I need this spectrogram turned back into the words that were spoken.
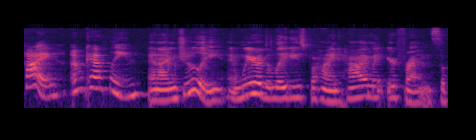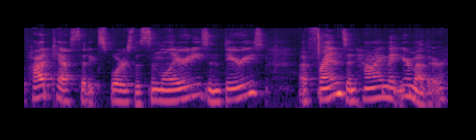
Hi, I'm Kathleen. And I'm Julie, and we are the ladies behind How I Met Your Friends, the podcast that explores the similarities and theories of Friends and How I Met Your Mother.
